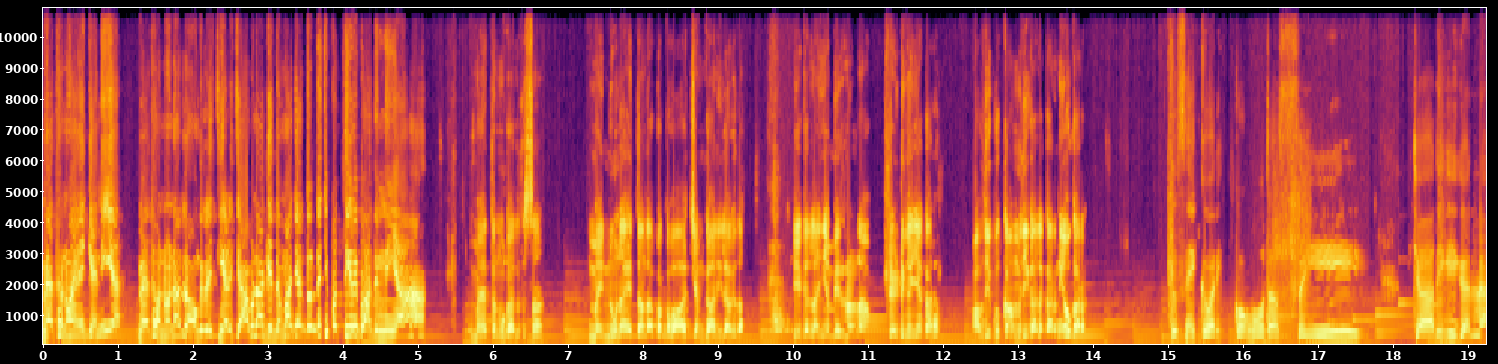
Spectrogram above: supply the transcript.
ਮੈਂ ਤੁਹਾਨੂੰ ਐਂ ਕਹਿਨੀ ਆ ਮੈਂ ਤੁਹਾਨੂੰ ਨਾ ਲੌਂਗ ਲੈਚੀਆਂ ਵਾਲੀ ਚਾਹ ਬਣਾ ਕੇ ਦਵਾਂ ਜਾਂ ਦੁੱਧ 'ਚ ਪੱਤੀ ਹੋਈ ਪਾ ਦਿੰਨੀ ਆ। ਮੈਂ ਤੈਨੂੰ ਗੱਲ ਦੱਸਾਂ ਮੈਨੂੰ ਨਾ ਇਦਾਂ ਦਾ ਬਕਵਾਸ ਚੰਗਾ ਨਹੀਂ ਲੱਗਦਾ। ਇਹ ਗੱਲਾਂ ਆਈਆਂ ਮੇਰੇ ਨਾਲ ਨਾ ਟੇਡੀਆਂ ਜਾਂ ਕਰ ਆਪਦੀ ਕੋਈ ਕੰਮ ਦੀ ਗੱਲ ਕਰਨੀ ਉਹ ਕਰ। ਤੁਸੀਂ ਇੱਕ ਵਾਰੀ ਕਹੋ ਤਾਂ ਸਹੀ ਚਾਹ ਦੀ ਕੀ ਗੱਲ ਆ?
